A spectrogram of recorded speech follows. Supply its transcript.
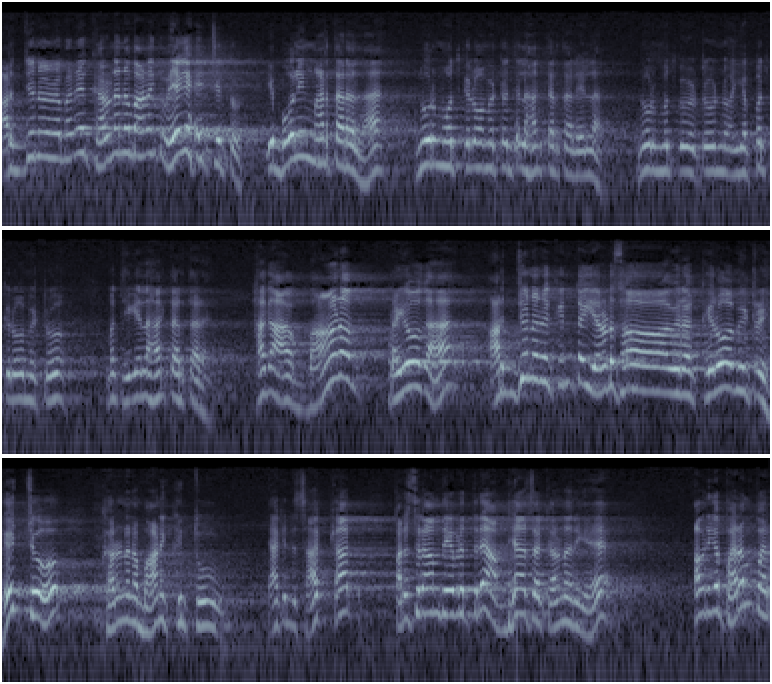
ಅರ್ಜುನನ ಮನೆ ಕರ್ಣನ ಬಾಣಕ್ಕೆ ವೇಗ ಹೆಚ್ಚಿತ್ತು. ಈ ಬೌಲಿಂಗ್ ಮಾಡ್ತಾರಲ್ಲ ನೂರ ಮೂವತ್ತು ಕಿಲೋಮೀಟ್ರ್ ಅಂತೆಲ್ಲ ಹಾಕ್ತಾ ಇರ್ತಾರೆ ಇಲ್ಲ ನೂರ ಮೂವತ್ತು ಕಿಲೋಮೀಟ್ರು ಎಪ್ಪತ್ತು ಕಿಲೋಮೀಟ್ರು, ಮತ್ತು ಹೀಗೆಲ್ಲ ಹಾಕ್ತಾ ಇರ್ತಾರೆ. ಹಾಗೆ ಆ ಬಾಣ ಪ್ರಯೋಗ ಅರ್ಜುನನಕ್ಕಿಂತ ಎರಡು ಸಾವಿರ ಕಿಲೋಮೀಟ್ರ್ ಹೆಚ್ಚು ಕರ್ಣನ ಬಾಣಕ್ಕಿತ್ತು. ಯಾಕೆಂದರೆ ಸಾಕ್ಷಾತ್ ಪರಶುರಾಮ ದೇವರತ್ರೇ ಅಭ್ಯಾಸ ಕರ್ಣನಿಗೆ. ಅವನಿಗೆ ಪರಂಪರ.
